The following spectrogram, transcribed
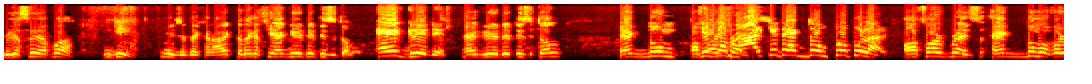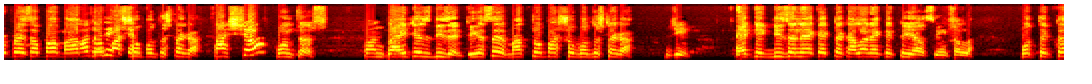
ঠিক আছে আপা? জি। এই যে দেখেন আরেকটা দেখাচ্ছি এক গ্রেডের ডিজিটাল এক গ্রেডের এক গ্রেডের ডিজিটাল একদম অফার যেটা প্রাইস মার্কেটে একদম পপুলার অফার প্রাইস একদম অফার প্রাইস আপা মাত্র কত দিচ্ছেন? পাঁচশো পঞ্চাশ টাকা। পাঁচশো পঞ্চাশ। পঞ্চাশ। ব্রাইটেস্ট ডিজাইন ঠিক আছে? মাত্র পাঁচশো পঞ্চাশ টাকা। জি। এক এক ডিজাইনে এক একটা কালার এক একটা ইয়ে আছে ইনশাল্লাহ। প্রত্যেকটা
